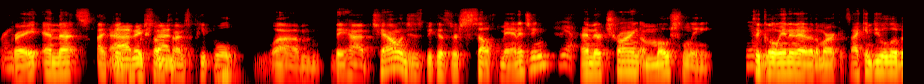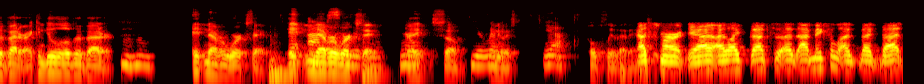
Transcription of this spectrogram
Right. right? And that's I think sometimes sense. people um, they have challenges because they're self-managing yeah. and they're trying emotionally yeah. to go in and out of the markets. I can do a little bit better. I can do a little bit better. Mm-hmm it never works out. It never works out. No, right. So, you're right. anyways, yeah. Hopefully that. That's smart. Yeah, I like that's uh, that makes a lot. That that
